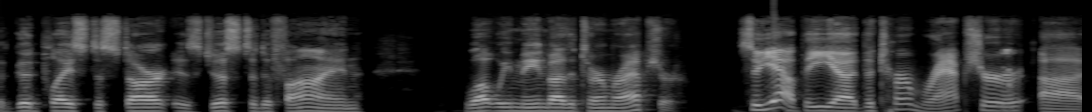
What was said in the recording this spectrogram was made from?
a good place to start is just to define what we mean by the term rapture. So yeah, the uh, the term rapture uh,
